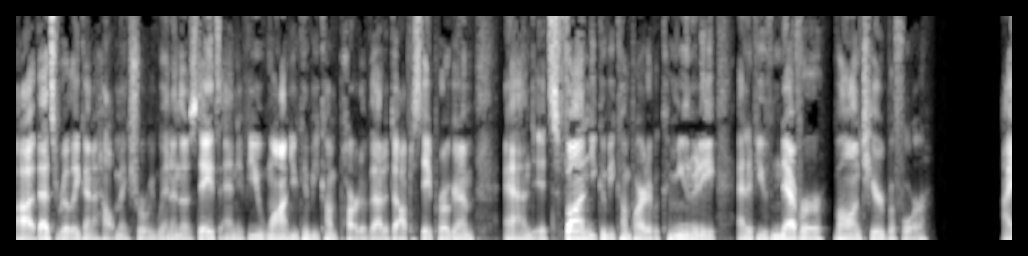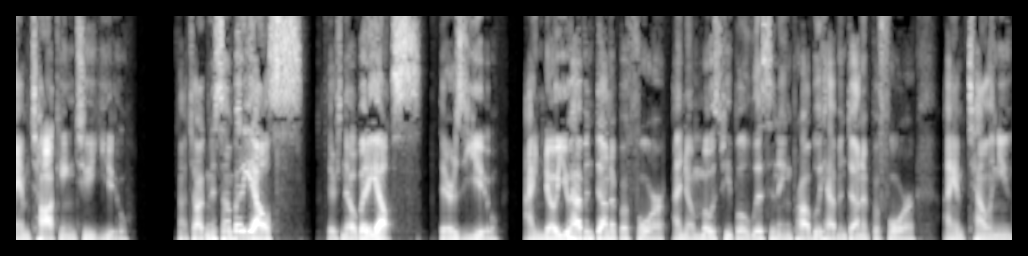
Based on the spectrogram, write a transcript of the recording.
Uh, that's really going to help make sure we win in those states. And if you want, you can become part of that adopt a state program, and it's fun. You can become part of a community. And if you've never volunteered before, I am talking to you, not talking to somebody else. There's nobody else. There's you. I know you haven't done it before. I know most people listening probably haven't done it before. I am telling you,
